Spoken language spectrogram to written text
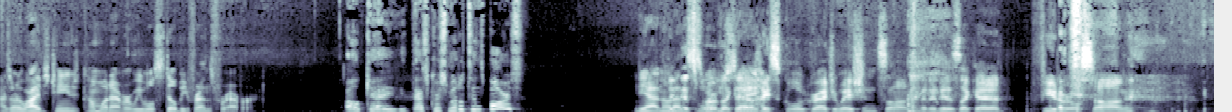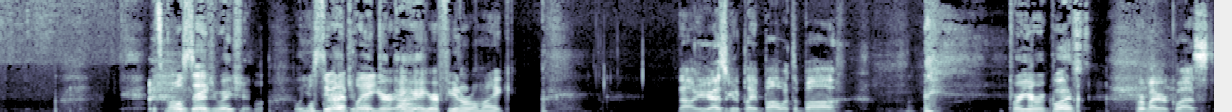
As our lives change, come whatever, we will still be friends forever. Okay, that's Khris Middleton's bars. Yeah, no, I think that's it's more what of like say. a high school graduation song than it is like a funeral song. It's We'll called see. graduation. Well, you We'll see what I play at your at your funeral, Mike. no, you guys are going to play ball with the ball per your request. per my request.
